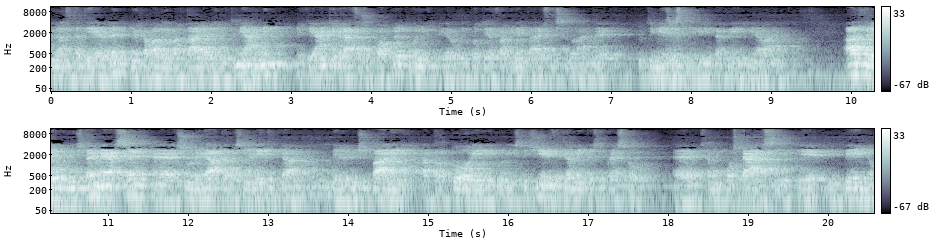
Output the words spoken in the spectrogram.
di una ZTL, il mio cavallo di battaglia degli ultimi anni, e che anche grazie al supporto del Toni spero di poter far diventare fissa durante tutti i mesi estivi da qui in avanti. Altre criticità emerse eh, sono legate alla segnaletica delle principali attrattori turistici effettivamente se questo eh, siamo un po' scarsi e l'impegno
